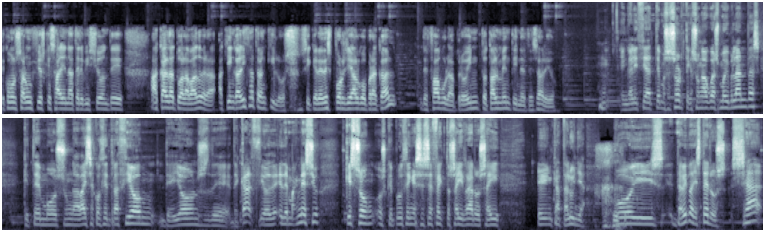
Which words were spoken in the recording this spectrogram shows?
É como os anuncios que salen na televisión de a cal da tua lavadora. Aquí en Galiza, tranquilos, si queredes porlle algo para cal, de fábula, pero é totalmente innecesario. En Galicia temos a sorte que son aguas moi blandas, que temos unha baixa concentración de ións de, de calcio e de, de magnesio, que son os que producen eses efectos aí raros aí en Cataluña. Pois, David Ballesteros, xa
